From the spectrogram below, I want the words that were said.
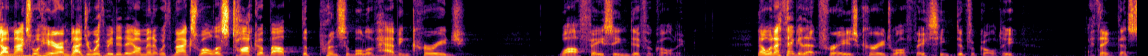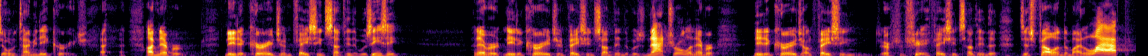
John Maxwell here. I'm glad you're with me today on Minute with Maxwell. Let's talk about the principle of having courage while facing difficulty. Now, when I think of that phrase, courage while facing difficulty, I think that's the only time you need courage. I've never needed courage in facing something that was easy. I never needed courage in facing something that was natural. I never needed courage on facing or facing something that just fell into my lap.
